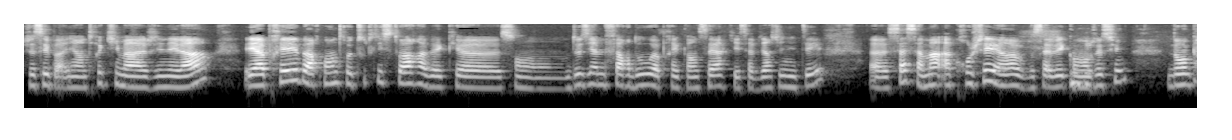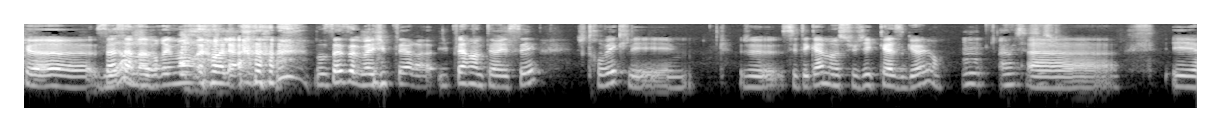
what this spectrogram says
Je sais pas, il y a un truc qui m'a gêné là. Et après, par contre, toute l'histoire avec euh, son deuxième fardeau après le cancer, qui est sa virginité, euh, ça, ça m'a accroché. Hein, vous savez comment je suis. Donc euh, ça, ça m'a vraiment, voilà. Donc ça, ça m'a hyper hyper intéressée. Je trouvais que les je- c'était quand même un sujet casse-gueule. Mm. Ah oui, c'est sûr. Et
